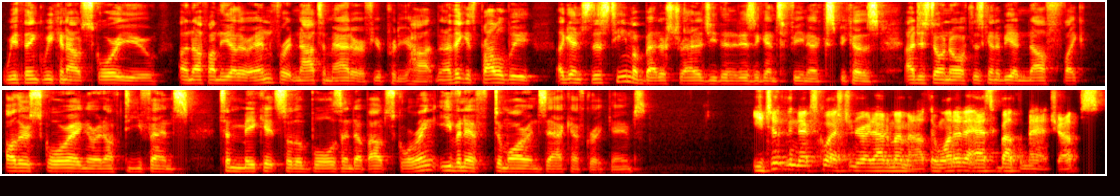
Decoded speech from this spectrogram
We think we can outscore you enough on the other end for it not to matter if you're pretty hot." And I think it's probably against this team a better strategy than it is against Phoenix because I just don't know if there's going to be enough like other scoring or enough defense to make it so the Bulls end up outscoring, even if Demar and Zach have great games. You took the next question right out of my mouth. I wanted to ask about the matchups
